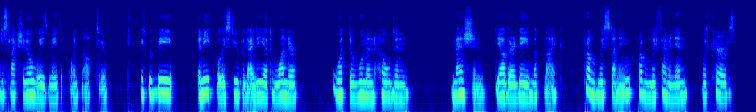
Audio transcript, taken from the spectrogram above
just like she'd always made a point not to. It would be an equally stupid idea to wonder what the woman Holden mentioned the other day looked like. Probably stunning, probably feminine, with curves,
